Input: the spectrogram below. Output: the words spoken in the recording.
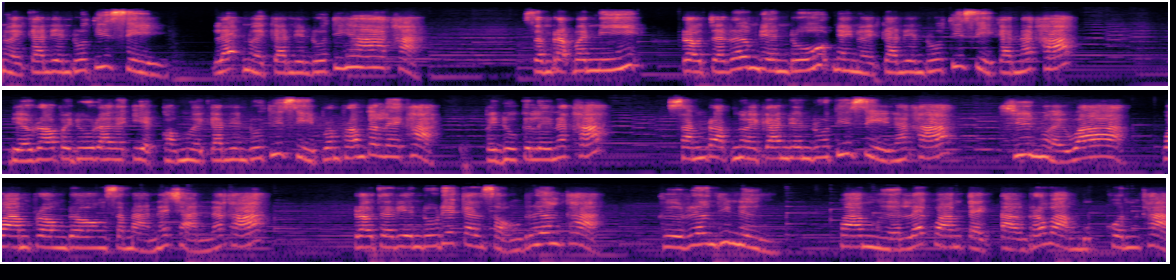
หน่วยการเรียนรู้ที่สี่และหน่วยการเรียนรู้ที่ห้าค่ะสำหรับวันนี้เราจะเริ่มเรียนรู้ในหน่วยการเรียนรู้ที่สี่กันนะคะ เดี๋ยวเราไปดูรายละเอียดของหน่วยการเรียนรู้ที่ 4 พร้อม ๆ กันเลยค่ะ ไปดูกันเลยนะคะสำหรับหน่วยการเรียนรู้ที่ 4 นะคะ ชื่อหน่วยว่า ความปรองดองสมานฉันท์นะคะ เราจะเรียนรู้ด้วยกัน 2 เรื่องค่ะ คือเรื่องที่ 1 ความเหมือนและความแตกต่างระหว่างบุคคลค่ะ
